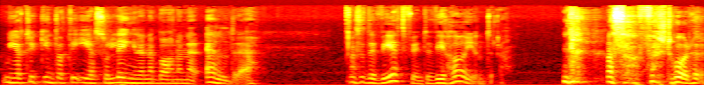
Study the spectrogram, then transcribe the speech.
men jag tycker inte att det är så längre när barnen är äldre. Alltså det vet vi inte, vi hör ju inte det. Alltså förstår du?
